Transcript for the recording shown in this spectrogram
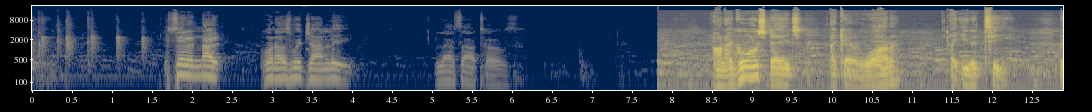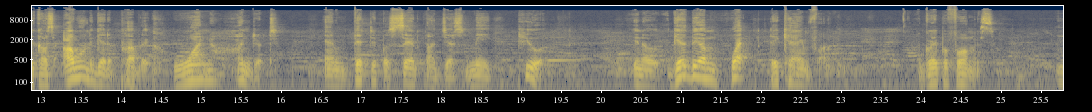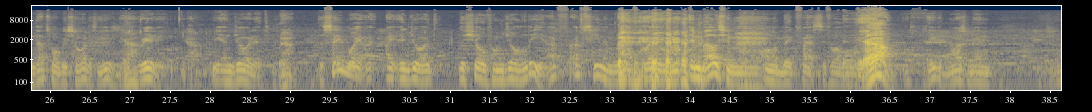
Saturday night when I was with John Lee, Los Altos. When I go on stage, I carry water I eat a tea because I want to get the public 150% of just me, pure. You know, give them what they came from. A great performance. And that's what we saw this evening. Yeah. Really. Yeah. We enjoyed it. Yeah. The same way I, I enjoyed the show from John Lee. I've, I've seen him live play in, Belgium on a big festival. Yeah. I think it must have been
